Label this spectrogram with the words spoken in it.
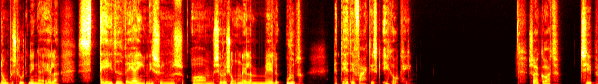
nogle beslutninger, eller statet, hvad jeg egentlig synes om situationen, eller melde ud, at det her det er faktisk ikke okay. Så et godt tip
